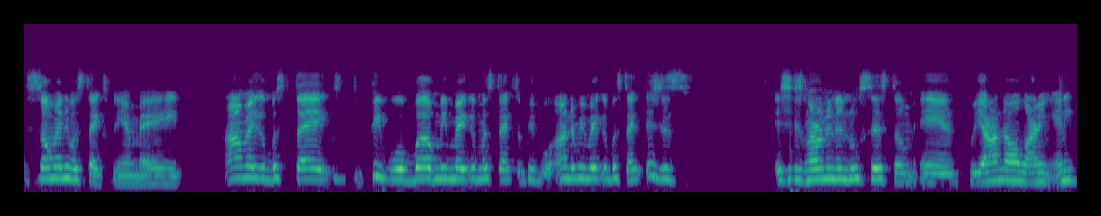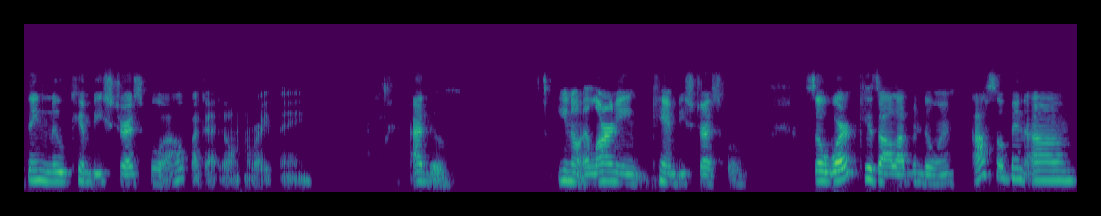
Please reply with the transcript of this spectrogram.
so many mistakes being made I'm making mistakes. People above me making mistakes, and people under me making mistakes. It's just, it's just learning a new system, and we all know learning anything new can be stressful. I hope I got it on the right thing. I do. You know, and learning can be stressful. So work is all I've been doing. I also been um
